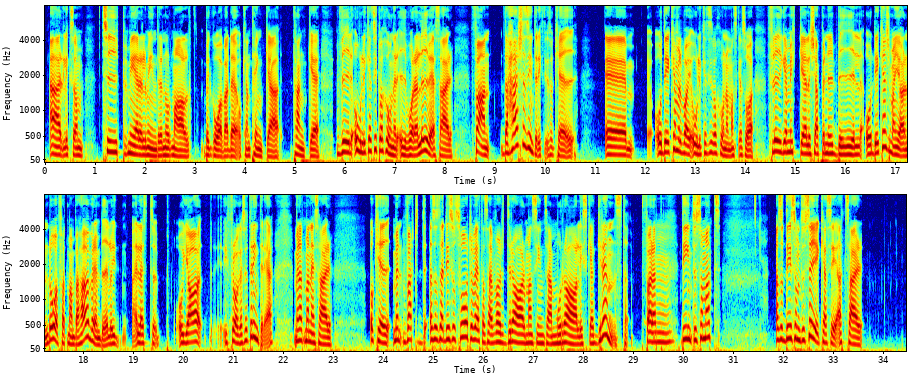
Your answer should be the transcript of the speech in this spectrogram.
är liksom typ mer eller mindre normalt begåvade och kan tänka tanke vid olika situationer i våra liv är så här, fan det här känns inte riktigt okej. Ehm, och det kan väl vara i olika situationer man ska så flyga mycket eller köpa en ny bil och det kanske man gör ändå för att man behöver en bil och, eller typ, och jag ifrågasätter inte det. Men att man är så här okej men vart, alltså så här, det är så svårt att veta så här, var drar man sin så här moraliska gräns typ. För att Mm. det är inte som att, alltså det är som du säger Cassie, att så här,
